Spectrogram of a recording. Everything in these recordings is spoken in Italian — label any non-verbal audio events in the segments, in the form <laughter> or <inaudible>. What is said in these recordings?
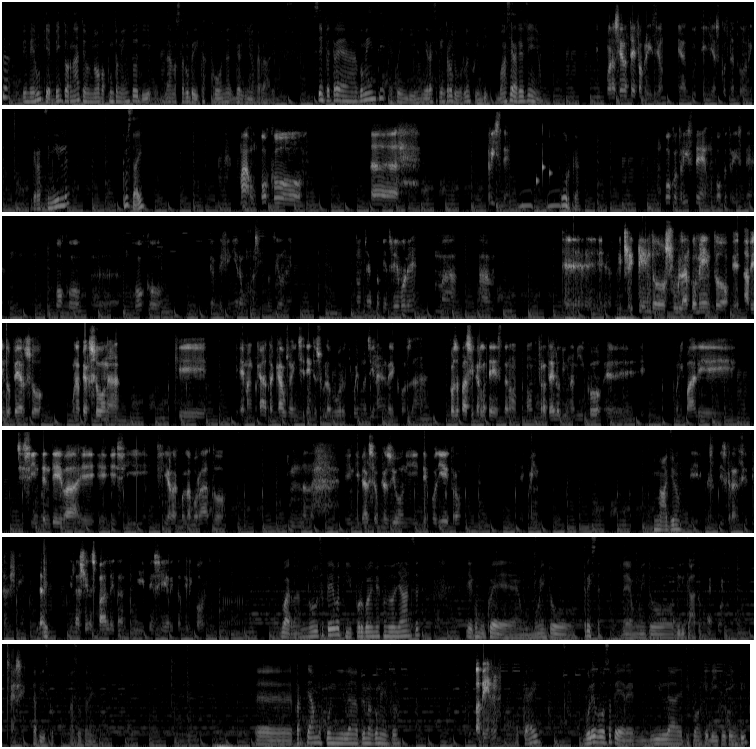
Motorsport, benvenuti e bentornati a un nuovo appuntamento della nostra rubrica con Virginia Ferrari. Sempre tre argomenti e quindi non mi resta che introdurlo e quindi buonasera Virginio. Buonasera a te Fabrizio e a tutti gli ascoltatori. Grazie mille. Come stai? Ma un poco eh, triste. Urca poco triste, un poco triste, un, poco, eh, un poco per definire una situazione non certo piacevole, ma eh, riflettendo sull'argomento e avendo perso una persona che è mancata a causa di incidente sul lavoro, ti puoi immaginare cosa, cosa passi per la testa, no? Un fratello di un amico eh, i quali ci si intendeva e, e, e si, si, era collaborato in, in, diverse occasioni tempo dietro. E quindi immagino. di questa disgrazia ti lasci, ti, ti lasci alle spalle tanti pensieri, tanti ricordi. Guarda non lo sapevo ti porgo le mie condoglianze. E comunque è un momento triste è un momento delicato. Eh sì. Capisco, assolutamente. Eh, partiamo con il primo argomento? Va bene. Ok. Volevo sapere il tipo anche dei tuoi tempi,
